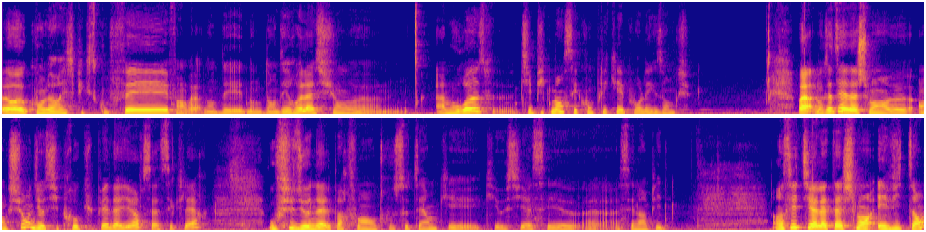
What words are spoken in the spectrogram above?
euh, qu'on leur explique ce qu'on fait. Enfin voilà, dans des, dans des relations euh, amoureuses, typiquement, c'est compliqué pour les anxieux. Voilà, donc ça c'est l'attachement anxieux, on dit aussi préoccupé d'ailleurs, c'est assez clair, ou fusionnel, parfois on trouve ce terme qui est, qui est aussi assez, assez limpide. Ensuite, il y a l'attachement évitant,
